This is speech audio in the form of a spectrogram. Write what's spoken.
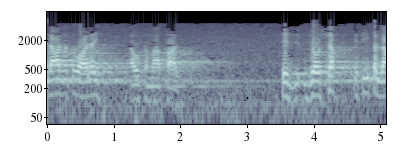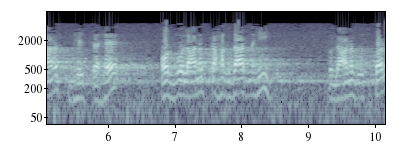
لانت علیہ او کما قال. کہ جو شخص کسی پر لانت بھیجتا ہے اور وہ لانت کا حقدار نہیں، تو لانت اس پر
